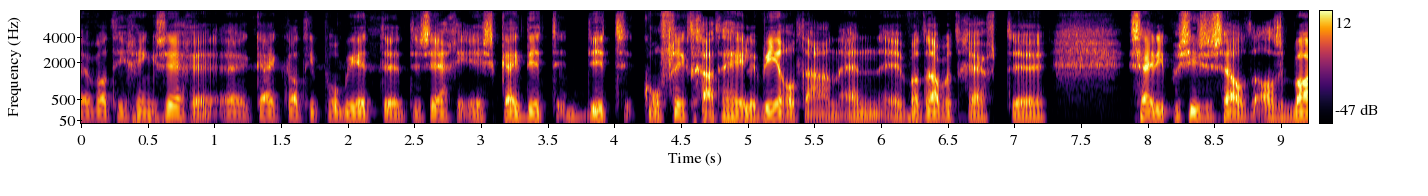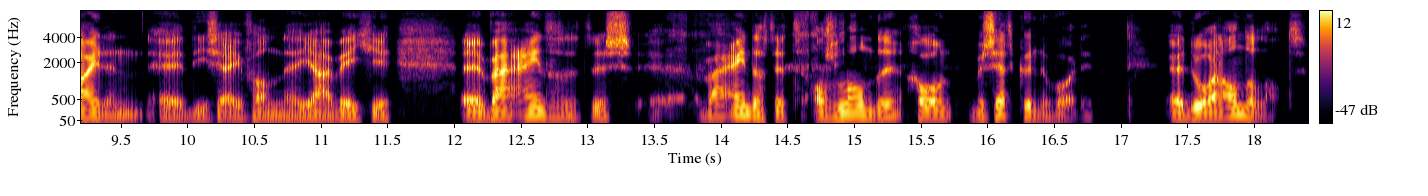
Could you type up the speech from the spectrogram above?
uh, wat hij ging zeggen. Uh, kijk, wat hij probeert uh, te zeggen is, kijk, dit, dit conflict gaat de hele wereld aan. En wat dat betreft zei hij precies hetzelfde als Biden. die zei van, ja, weet je, waar eindigt het dus? waar eindigt het als landen gewoon bezet kunnen worden door een ander land?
